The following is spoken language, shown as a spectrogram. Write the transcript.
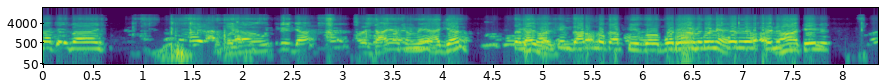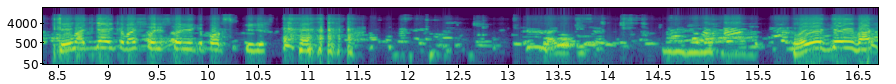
રાકેશભાઈ. ઉતરી જા. હવે જાય તમે આગળ. તમે ચાલ ભાઈ. પાર્કિંગ ગાળો નો કાપી ગયો બોડી કોણ કોને? હા તે તે મજા કે ભાઈ સોરી સોરી કે પક્ષ પી વય જ જઈ ભાઈ.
